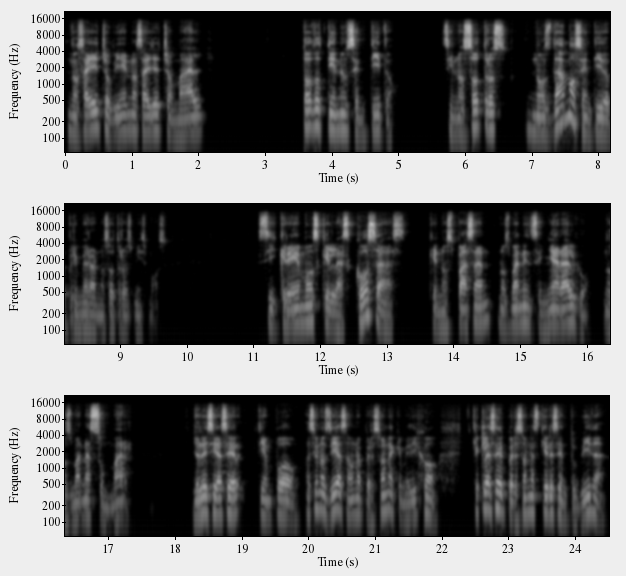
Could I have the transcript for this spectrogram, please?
nos haya hecho bien, nos haya hecho mal, todo tiene un sentido. Si nosotros nos damos sentido primero a nosotros mismos si creemos que las cosas que nos pasan nos van a enseñar algo, nos van a sumar. Yo le decía hace tiempo, hace unos días a una persona que me dijo, ¿qué clase de personas quieres en tu vida?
